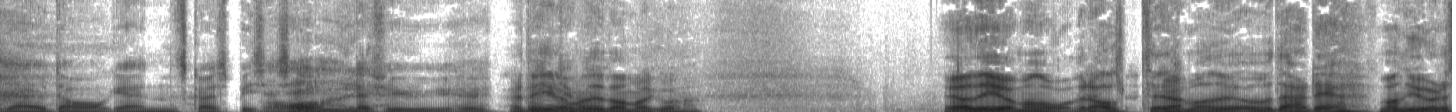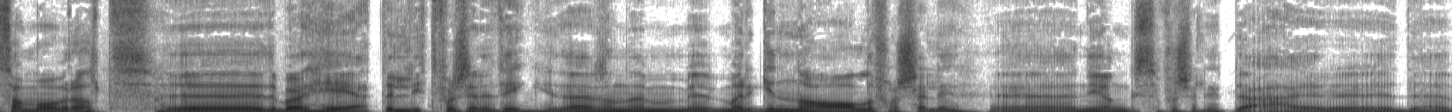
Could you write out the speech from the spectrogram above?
er jo dagen skal jeg spise sild. Ja, det gjør man i Danmark òg. Ja, det gjør man overalt. Ja. Man, det er det. Man gjør det samme overalt. Eh, Det bare heter litt forskjellige ting. Det er sånne marginale forskjeller. eh, Nyanseforskjeller. Det er, eh, det,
